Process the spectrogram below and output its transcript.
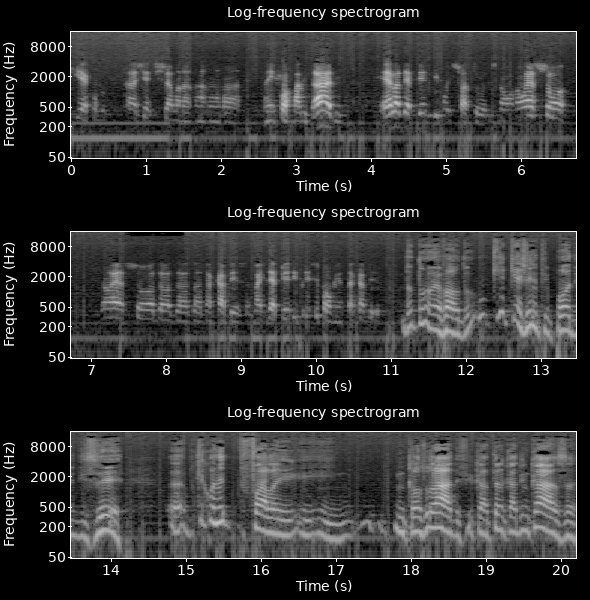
que é como a gente chama na, na, na, informalidade, ela depende de muitos fatores. Não, não é só não é só da, da, da, cabeça, mas depende principalmente da cabeça. Doutor Evaldo, o que, que a gente pode dizer? É, porque quando a gente fala em, em, em clausurado e ficar trancado em casa,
